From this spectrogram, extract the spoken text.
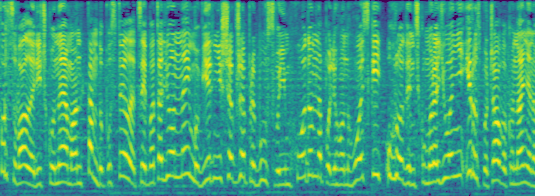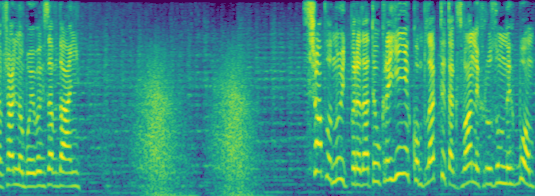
форсували річку Неман. Там допустили цей батальйон найімовірніше вже прибув своїм ходом на полігон Госький у Гродинському районі і розпочав виконання навчально-бойових завдань. США планують передати Україні комплекти так званих розумних бомб.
